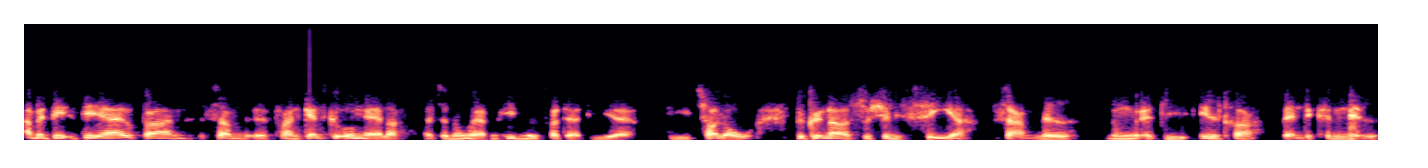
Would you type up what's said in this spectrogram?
Jamen, det, det er jo børn, som øh, fra en ganske ung alder, altså nogle af dem helt ned fra da de er, de er 12 år, begynder at socialisere sig med nogle af de ældre bandekriminelle.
